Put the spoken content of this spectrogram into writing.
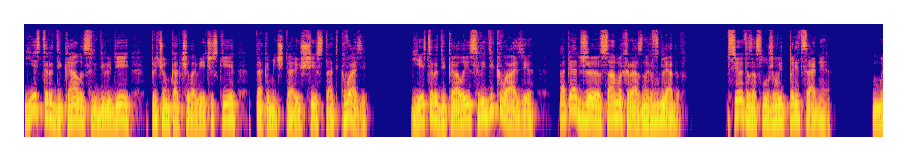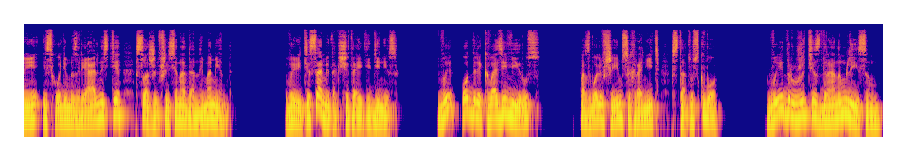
Есть радикалы среди людей, причем как человеческие, так и мечтающие стать квази. Есть радикалы и среди квази, опять же, самых разных взглядов. Все это заслуживает порицания. Мы исходим из реальности, сложившейся на данный момент. Вы ведь и сами так считаете, Денис. Вы отдали квазивирус, позволивший им сохранить статус-кво. Вы дружите с драным лисом.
